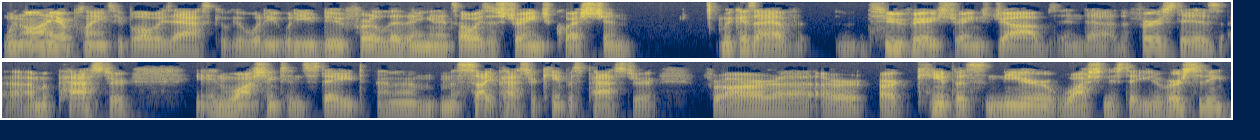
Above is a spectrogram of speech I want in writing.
when on airplanes, people always ask, "Okay, what do you what do you do for a living?" And it's always a strange question because I have two very strange jobs. And uh, the first is uh, I'm a pastor in Washington State. Um, I'm a site pastor, campus pastor for our, uh, our our campus near Washington State University,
